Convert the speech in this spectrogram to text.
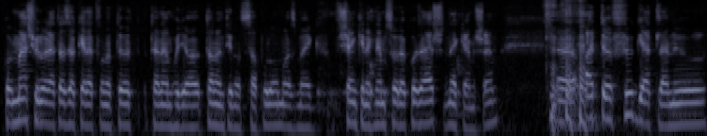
akkor másfél órát azzal kellett volna töltenem, hogy a Tarantinot szapulom, az meg senkinek nem szórakozás, nekem sem. Ettől függetlenül,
